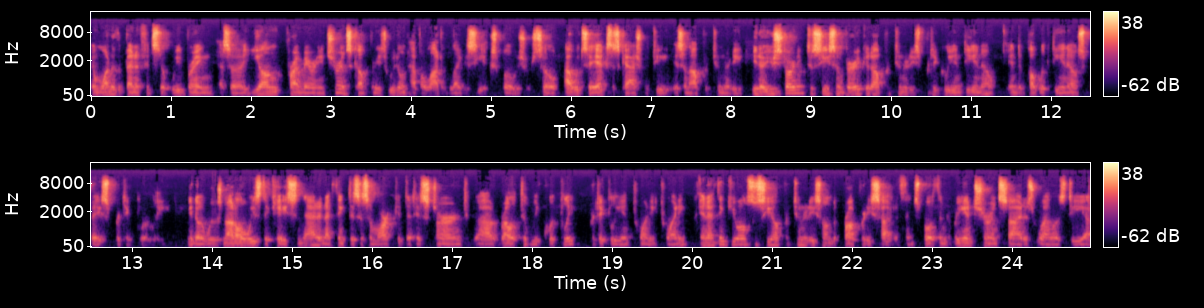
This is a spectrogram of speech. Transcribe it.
And one of the benefits that we bring as a young primary insurance company is we don't have a lot of legacy exposure. So I would say excess casualty is an opportunity. You know, you're starting to see some very good opportunities, particularly in D&O, in the public D&O space, particularly you know, it was not always the case in that. And I think this is a market that has turned uh, relatively quickly, particularly in 2020. And I think you also see opportunities on the property side of things, both in the reinsurance side as well as the, uh,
